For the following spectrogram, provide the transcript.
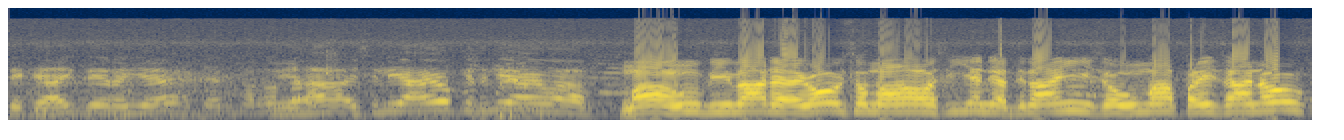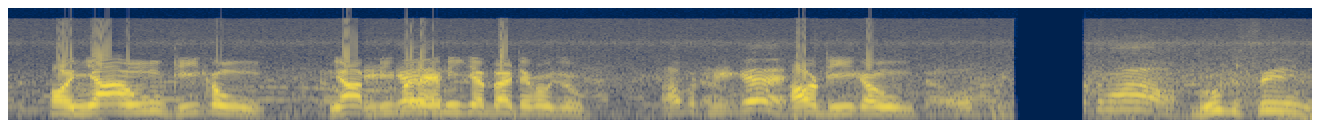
दिखाई दे रही है तो यहाँ इसलिए आए हो किस लिए आए हो आप? माँ हूँ बीमार है गो तो माँ ऑक्सीजन इतना ही सो माँ परेशान हो और यहाँ हूँ ठीक हूँ। यहाँ पीपल के नीचे बैठे हो। तो अब ठीक है? अब ठीक हूँ। भूप सिंह।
